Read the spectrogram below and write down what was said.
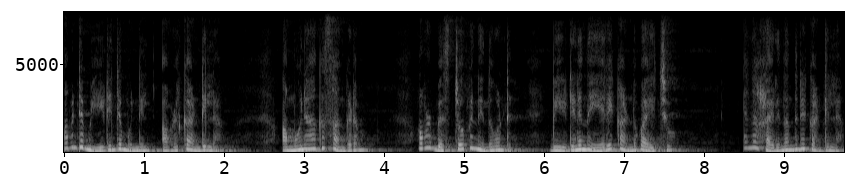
അവന്റെ വീടിന്റെ മുന്നിൽ അവൾ കണ്ടില്ല. അമ്മുനാകെ സങ്കടം. അവൾ ബസ് സ്റ്റോപ്പിൽ നിന്നുകൊണ്ട് വീടിന് നേരെ കണ്ണു വായിച്ചു എന്നാൽ ഹരിനന്ദനെ കണ്ടില്ല.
